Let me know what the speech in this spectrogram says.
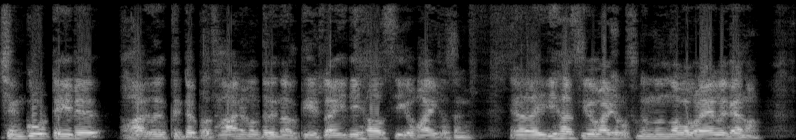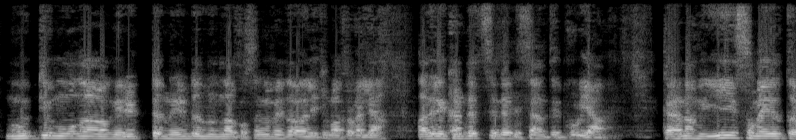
ചെങ്കോട്ടയിൽ ഭാരതത്തിന്റെ പ്രധാനമന്ത്രി നടത്തിയിട്ടുള്ള ഐതിഹാസികമായ പ്രസംഗം. ഞാൻ ഐതിഹാസികമായ പ്രസംഗം എന്നുള്ള പറയാനുള്ള കാരണം നൂറ്റിമൂന്ന് മിനിറ്റ് നീണ്ടു നിന്ന പ്രസംഗം എന്നുള്ള നിലയ്ക്ക് മാത്രമല്ല അതിലെ കണ്ടൻസിന്റെ അടിസ്ഥാനത്തിൽ കൂടിയാണ്. കാരണം ഈ സമയത്ത്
